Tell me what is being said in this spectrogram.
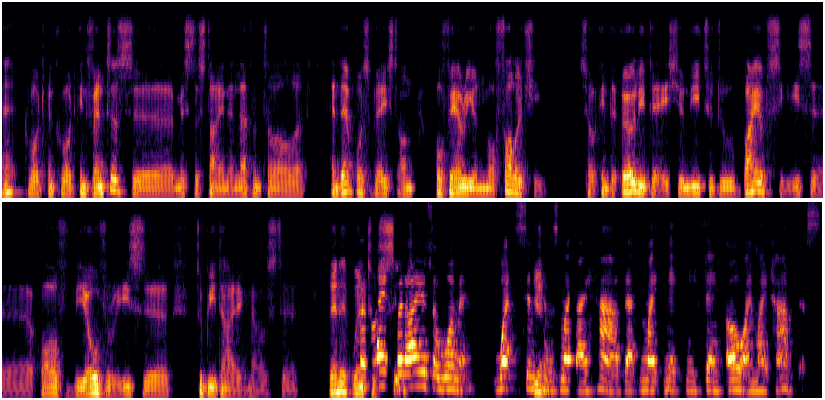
uh, quote unquote inventors, Mr. Stein and Leventhal, and that was based on ovarian morphology. So in the early days, you need to do biopsies of the ovaries to be diagnosed. then it went but to. I, but I, as a woman, what symptoms yeah. might I have that might make me think, oh, I might have this?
